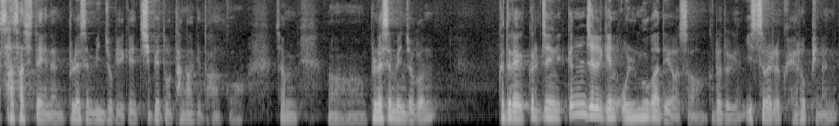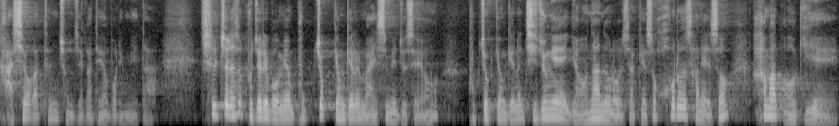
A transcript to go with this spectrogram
사사 시대에는 블레셋 민족에게 지배도 당하기도 하고 참 어, 블레셋 민족은 그들의 끈질, 끈질긴 올무가 되어서 그들을 이스라엘을 괴롭히는 가시와 같은 존재가 되어버립니다. 7절에서 9절에 보면 북쪽 경계를 말씀해 주세요. 북쪽 경계는 지중해 연안으로 시작해서 호르산에서 하맛 어기에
